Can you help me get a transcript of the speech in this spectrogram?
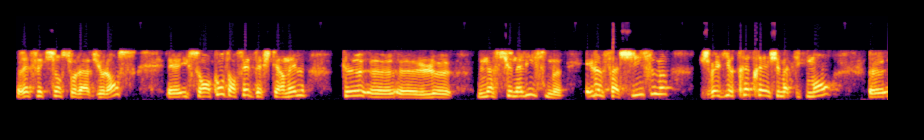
Réflexion sur la violence. Et il se rend compte en fait, d'Echternel, que euh, euh, le nationalisme et le fascisme, je vais le dire très très schématiquement, euh,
